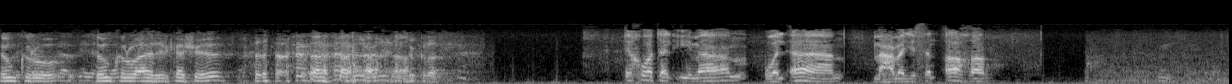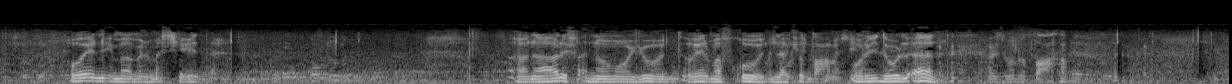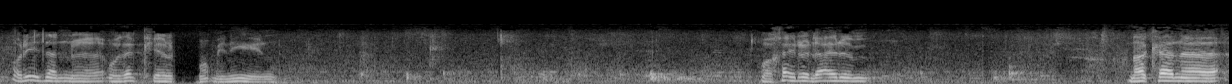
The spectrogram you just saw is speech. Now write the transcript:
تنكر تنكر أهل الكشف. شكرا. إخوة الإيمان والآن مع مجلس آخر. وين إمام المسجد؟ أنا أعرف أنه موجود غير مفقود لكن أريده الآن. مجهول الطعام. أريد أن أذكر المؤمنين وخير العلم ما كان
